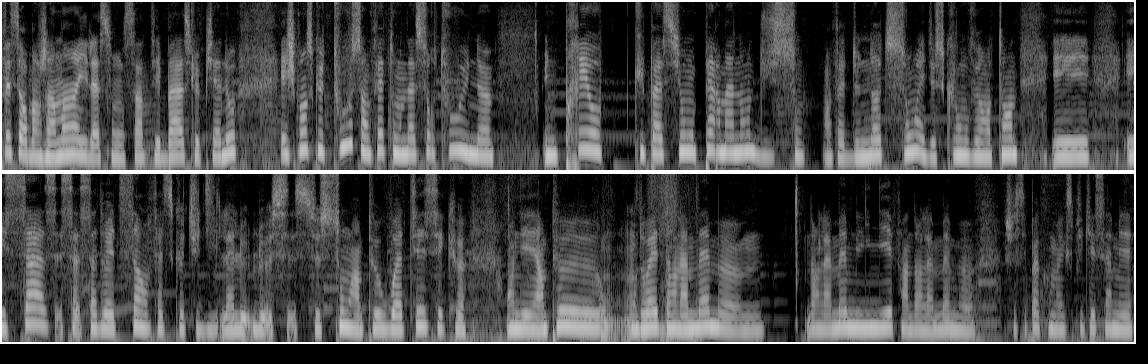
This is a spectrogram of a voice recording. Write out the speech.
professeur Benjamin, il a son synthé basse, le piano. Et je pense que tous, en fait, on a surtout une, une préoccupation permanente du son, en fait, de notre son et de ce qu'on veut entendre. Et, et ça, ça, ça doit être ça, en fait, ce que tu dis. Là, le, le- ce son un peu ouaté, c'est que on est un peu, on doit être dans la même. euh, dans la même lignée, enfin dans la même, euh, je sais pas comment expliquer ça, mais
